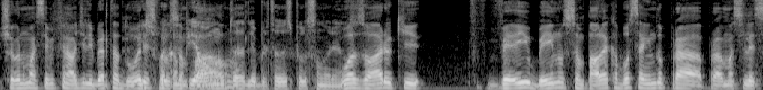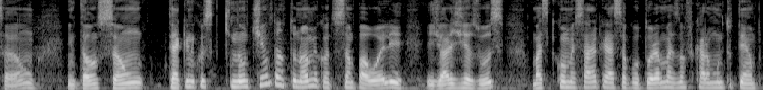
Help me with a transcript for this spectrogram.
chegou numa semifinal de Libertadores Isso, foi pelo São campeão Paulo. da Libertadores pelo São Lourenço. O Osório, que veio bem no São Paulo e acabou saindo para uma seleção. Então, são técnicos que não tinham tanto nome quanto Sampaoli e Jorge Jesus, mas que começaram a criar essa cultura, mas não ficaram muito tempo.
